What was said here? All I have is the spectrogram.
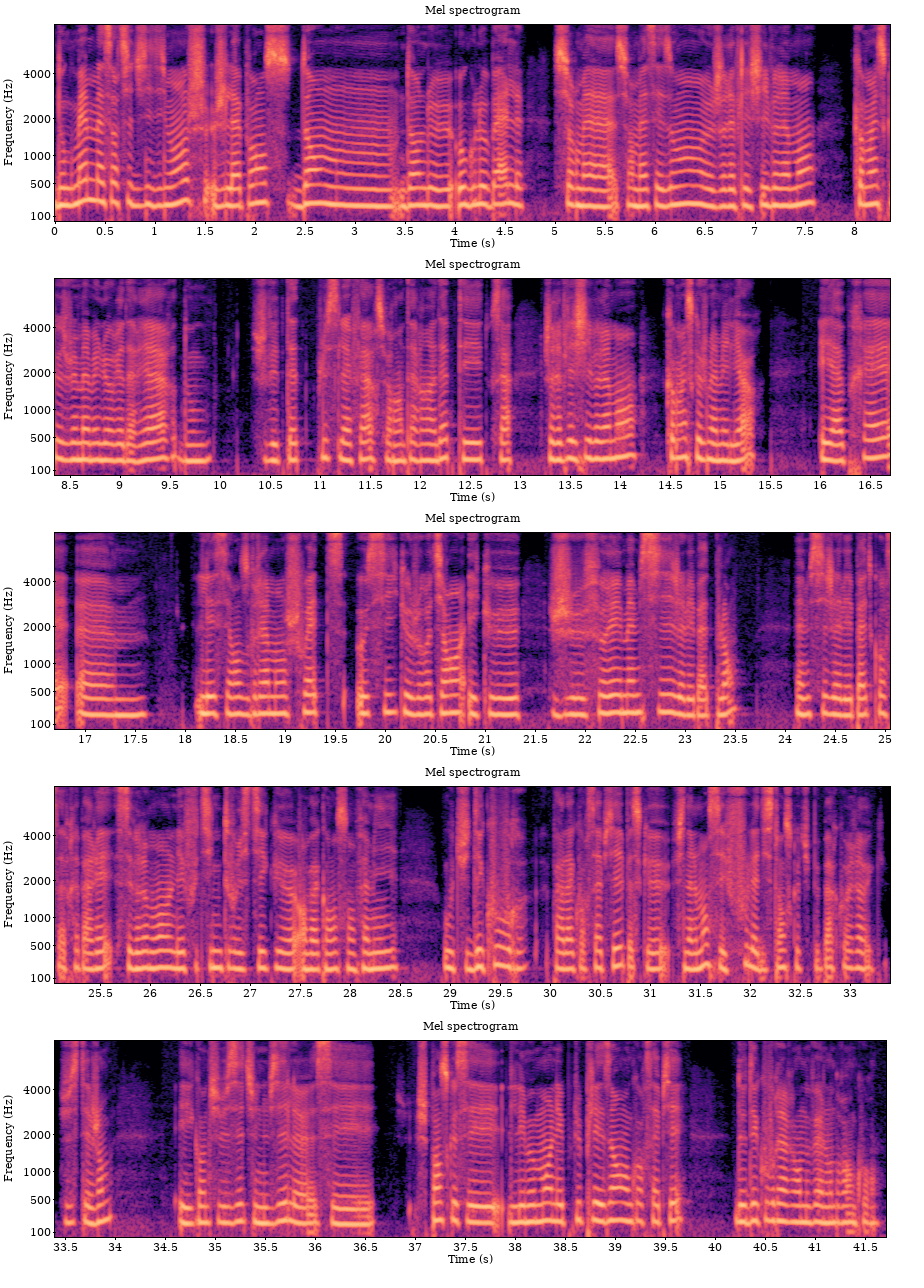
Donc même ma sortie du dimanche, je la pense dans, le, au global sur ma, sur ma saison. Je réfléchis vraiment comment est-ce que je vais m'améliorer derrière. Donc je vais peut-être plus la faire sur un terrain adapté, tout ça. Je réfléchis vraiment comment est-ce que je m'améliore. Et après, euh, les séances vraiment chouettes aussi que je retiens et que je ferai même si j'avais pas de plan, même si j'avais pas de course à préparer, c'est vraiment les footings touristiques euh, en vacances, en famille, où tu découvres par la course à pied parce que finalement c'est fou la distance que tu peux parcourir avec juste tes jambes Et quand tu visites une ville, c'est, je pense que c'est les moments les plus plaisants en course à pied de découvrir un nouvel endroit en courant.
